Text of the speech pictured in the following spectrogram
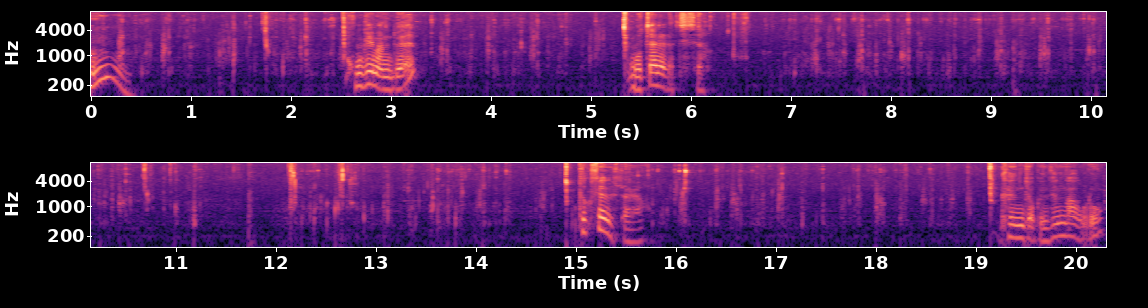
음. 고기 만두에 모짜렐라 치즈. 특색 있어요. 개인적인 생각으로.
